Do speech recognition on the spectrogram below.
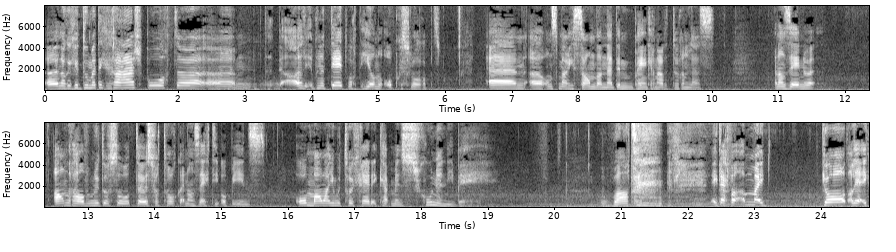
Uh, nog een gedoe met de garagepoorten. Uh, de tijd wordt helemaal opgeslorpt. En uh, ons Marisam dan net, die breng ik haar naar de turnles. En dan zijn we anderhalve minuut of zo thuis vertrokken. En dan zegt hij opeens... Oh mama, je moet terugrijden. Ik heb mijn schoenen niet bij. Wat? ik dacht van, oh my god. Allee, ik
